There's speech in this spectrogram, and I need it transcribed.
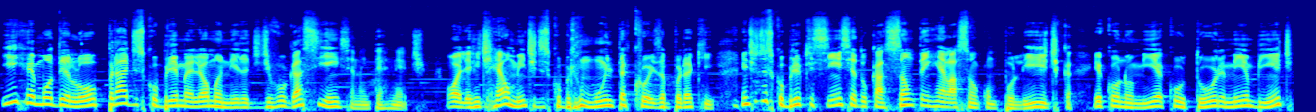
e remodelou para descobrir a melhor maneira de divulgar ciência na internet. Olha, a gente realmente descobriu muita coisa por aqui. A gente descobriu que ciência e educação têm relação com política, economia, cultura, meio ambiente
